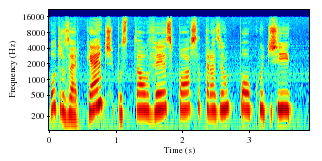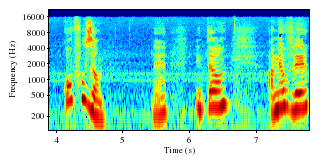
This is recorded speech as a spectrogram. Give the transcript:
outros arquétipos talvez possa trazer um pouco de confusão, né? Então, a meu ver,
